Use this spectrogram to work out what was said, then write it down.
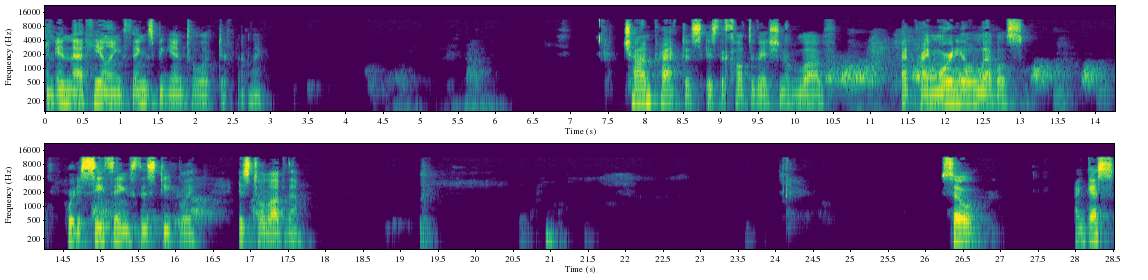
And in that healing, things begin to look differently. Chan practice is the cultivation of love at primordial levels, for to see things this deeply is to love them. So, I guess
